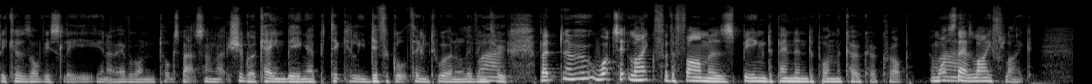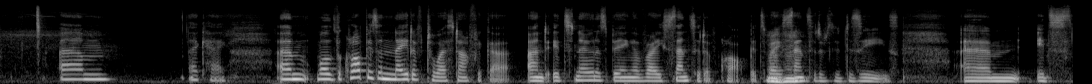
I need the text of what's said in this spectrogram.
Because obviously, you know, everyone talks about something like sugarcane being a particularly difficult thing to earn a living right. through. But uh, what's it like for the farmers being dependent upon the cocoa crop, and what's right. their life like? Um, Okay. Um, well, the crop is a native to West Africa, and it's known as being a very sensitive crop. It's very mm-hmm. sensitive to disease. Um, it's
